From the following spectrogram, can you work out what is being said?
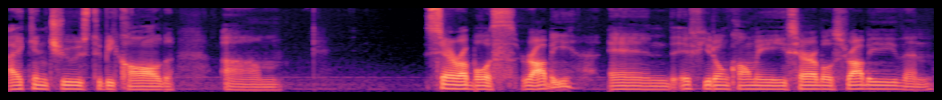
I can choose to be called um, Sarah Both Robbie, and if you don't call me Sarah Both Robbie, then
